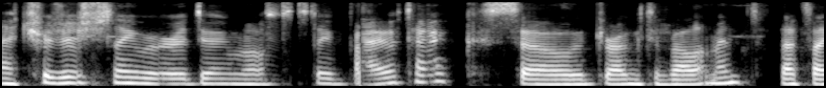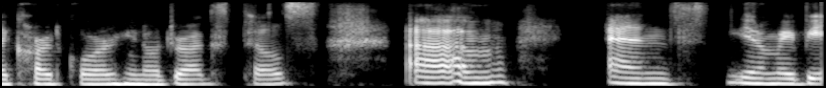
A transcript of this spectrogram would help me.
uh, traditionally, we were doing mostly biotech, so drug development. That's like hardcore, you know, drugs, pills. Um, and, you know, maybe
